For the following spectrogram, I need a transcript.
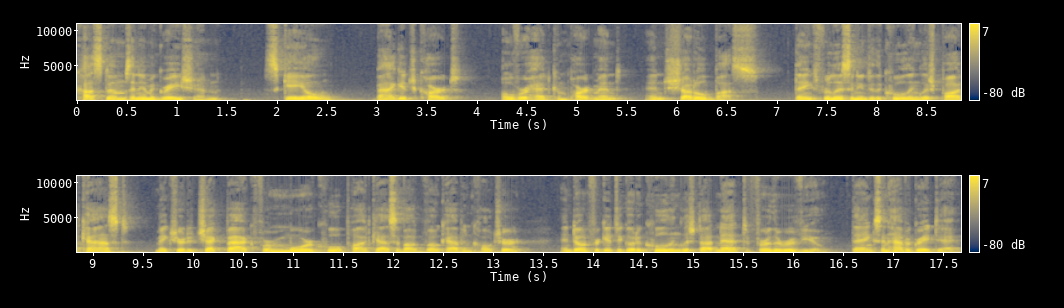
customs and immigration, scale, baggage cart, overhead compartment, and shuttle bus. Thanks for listening to the Cool English Podcast. Make sure to check back for more cool podcasts about vocab and culture. And don't forget to go to coolenglish.net to further review. Thanks and have a great day.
